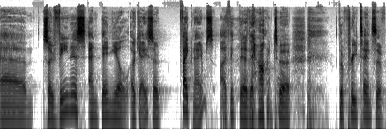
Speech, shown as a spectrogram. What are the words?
Um, so Venus and Danielle. Okay, so fake names. I think they're there under the pretense of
